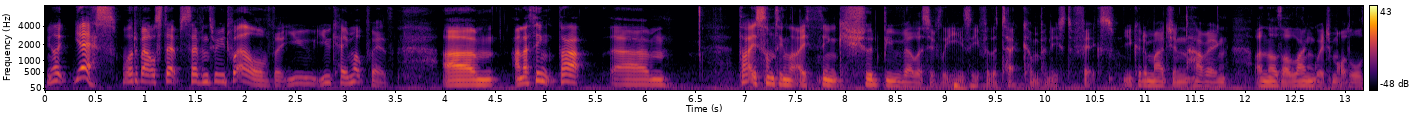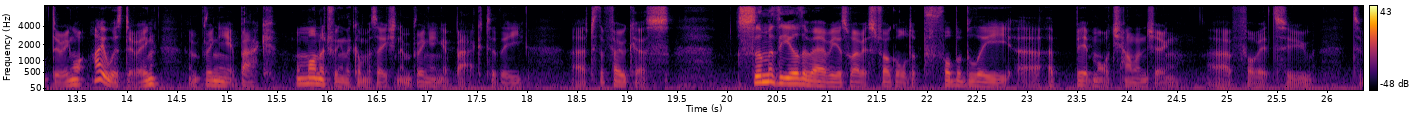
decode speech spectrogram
you're like, yes. What about steps seven through twelve that you you came up with? Um, and I think that um, that is something that I think should be relatively easy for the tech companies to fix. You could imagine having another language model doing what I was doing and bringing it back, monitoring the conversation and bringing it back to the uh, to the focus. Some of the other areas where it struggled are probably uh, a bit more challenging uh, for it to, to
